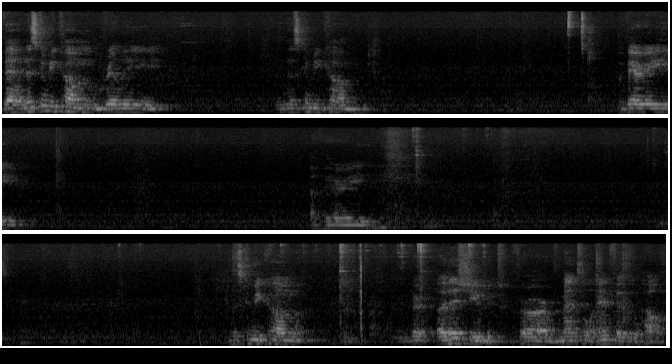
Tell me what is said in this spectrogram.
then this can become really, then this can become very, a very, this can become an issue for our mental and physical health.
